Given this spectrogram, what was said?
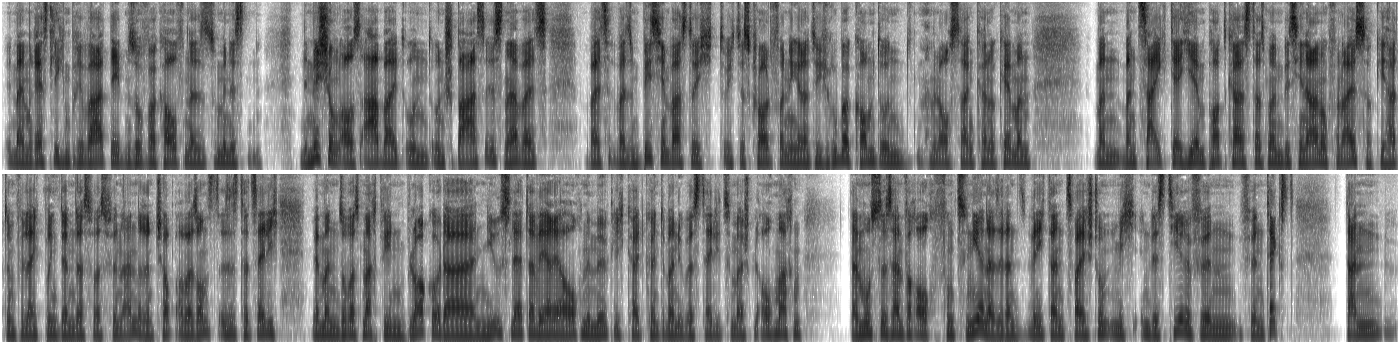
in meinem restlichen Privatleben so verkaufen, dass es zumindest eine Mischung aus Arbeit und, und Spaß ist, ne? weil es ein bisschen was durch, durch das Crowdfunding natürlich rüberkommt und man auch sagen kann, okay, man man, man zeigt ja hier im Podcast, dass man ein bisschen Ahnung von Eishockey hat und vielleicht bringt einem das was für einen anderen Job. Aber sonst ist es tatsächlich, wenn man sowas macht wie einen Blog oder ein Newsletter wäre ja auch eine Möglichkeit, könnte man über Steady zum Beispiel auch machen. Dann muss das einfach auch funktionieren. Also dann, wenn ich dann zwei Stunden mich investiere für einen, für einen Text, dann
